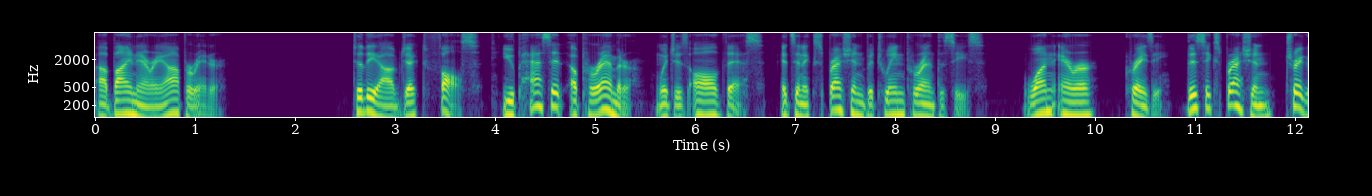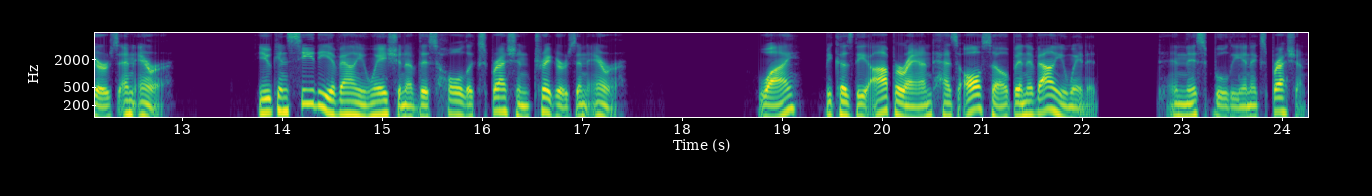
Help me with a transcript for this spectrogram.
a binary operator, to the object false. You pass it a parameter, which is all this. It's an expression between parentheses. One error, crazy. This expression triggers an error. You can see the evaluation of this whole expression triggers an error. Why? Because the operand has also been evaluated in this Boolean expression.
